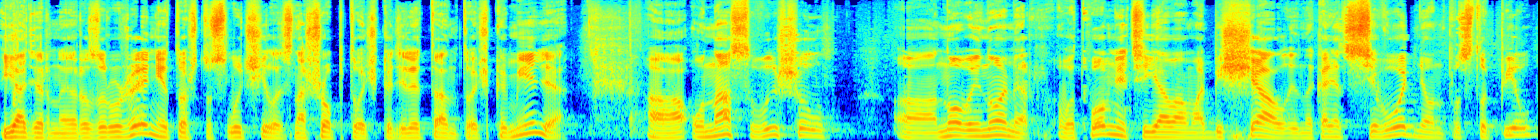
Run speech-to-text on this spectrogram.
ядерное разоружение, то, что случилось на shop.diletant.media, э, у нас вышел а, новый номер. Вот помните, я вам обещал, и, наконец, сегодня он поступил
